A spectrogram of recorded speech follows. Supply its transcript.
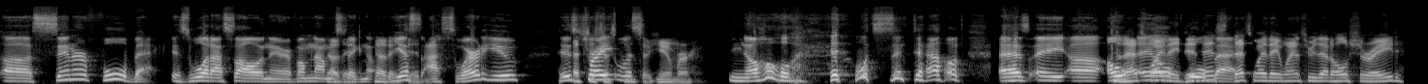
uh, center fullback is what I saw in there. If I'm not no, mistaken, no, yes, didn't. I swear to you, His That's trade was of humor. No, it was sent out as a uh So that's why they did this. That's why they went through that whole charade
